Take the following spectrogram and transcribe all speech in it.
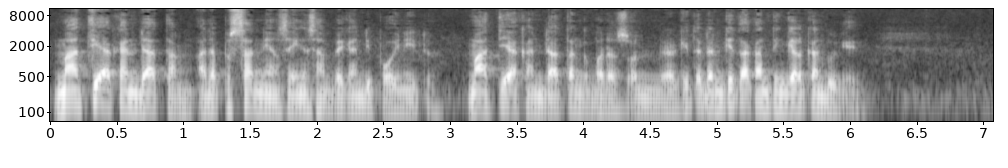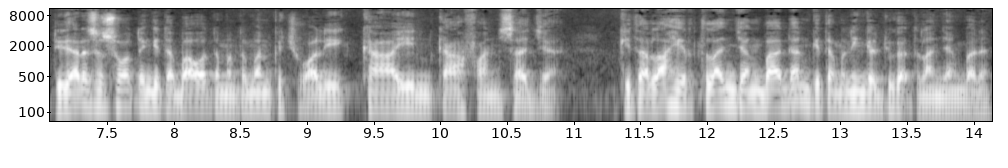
mati akan datang. Ada pesan yang saya ingin sampaikan di poin itu. Mati akan datang kepada saudara kita dan kita akan tinggalkan dunia ini. Tidak ada sesuatu yang kita bawa teman-teman kecuali kain kafan saja. Kita lahir telanjang badan, kita meninggal juga telanjang badan.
